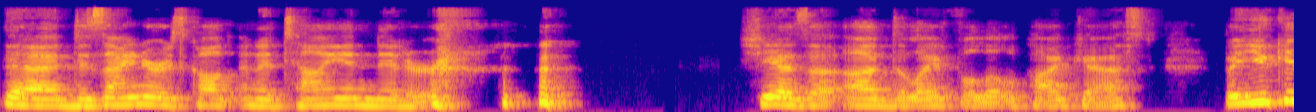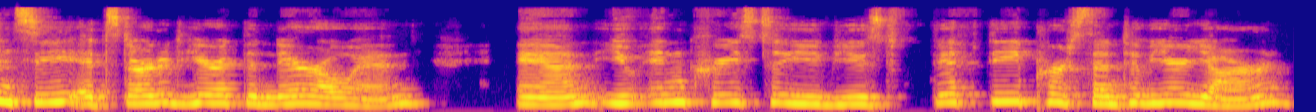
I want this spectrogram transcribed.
The designer is called an Italian knitter. she has a, a delightful little podcast. But you can see it started here at the narrow end, and you increase till you've used 50% of your yarn.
